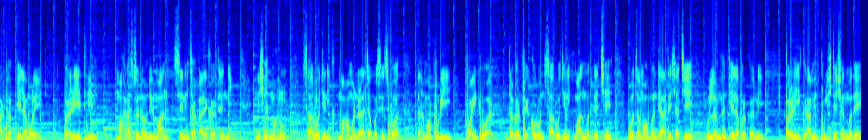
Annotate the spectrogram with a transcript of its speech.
अटक केल्यामुळे परळी येथील महाराष्ट्र नवनिर्माण सेनेच्या कार्यकर्त्यांनी निषेध म्हणून सार्वजनिक महामंडळाच्या बसेसवर धर्मापुरी पॉईंटवर दगडफेक करून सार्वजनिक मालमत्तेचे व जमावबंदी आदेशाचे उल्लंघन केल्याप्रकरणी परळी ग्रामीण पोलीस स्टेशनमध्ये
